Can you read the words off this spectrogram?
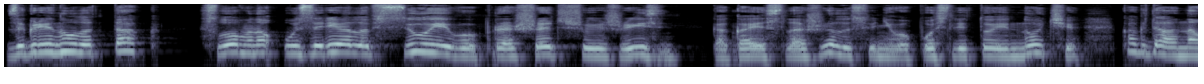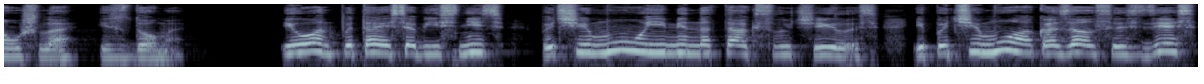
Заглянула так, словно узрела всю его прошедшую жизнь, какая сложилась у него после той ночи, когда она ушла из дома. И он, пытаясь объяснить, почему именно так случилось и почему оказался здесь,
